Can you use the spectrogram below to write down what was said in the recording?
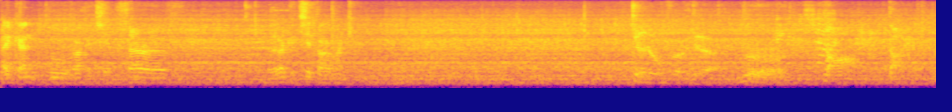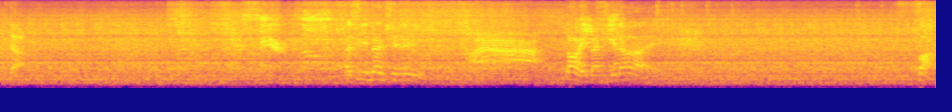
I can't do rocket shit. Seraph. Rocket shit are my Get over here. Die, die. Sarah, I see Banshee. Ah, die, Banshee, die. Fuck.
